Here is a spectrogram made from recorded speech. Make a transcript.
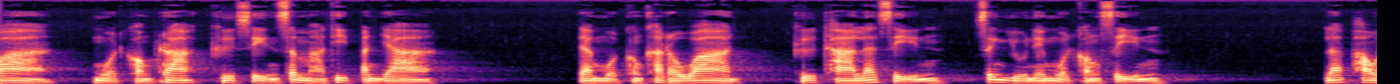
ว่า หมวดของพระคือศีลสมาธิปัญญา แต่หมวดของคารวาสคือทานและศีลซึ่งอยู่ในหมวดของศีล และภาว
